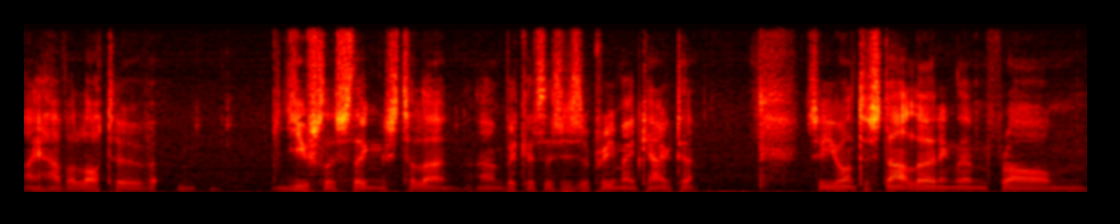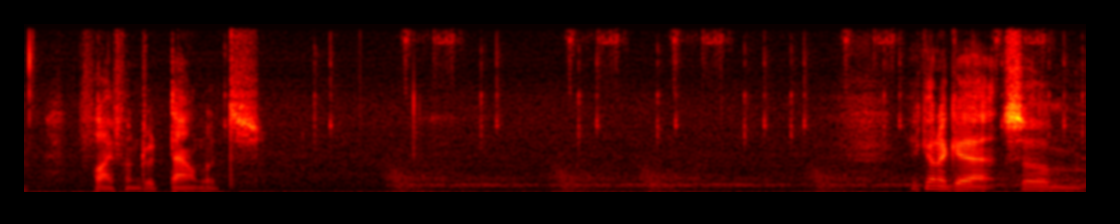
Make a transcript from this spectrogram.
I have a lot of useless things to learn, um, because this is a pre-made character. So you want to start learning them from 500 downwards. You're going to get some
